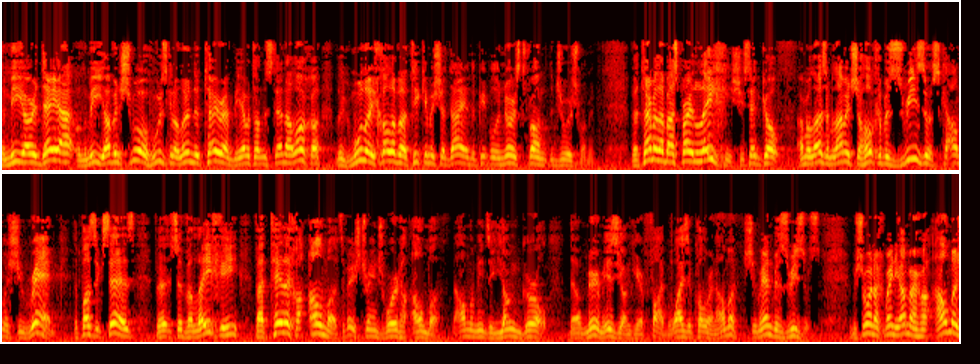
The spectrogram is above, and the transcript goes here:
le mi yoredeya, le mi yavin shmua, who's going to learn the Torah and be able to understand halacha, le gemule cholav atike mishadayim, the people who nursed from the Jewish woman. V'terma labaspar lechi, she said, go. Amar lazim, shaholcha bezrizus kalma, she ran. The pasuk says, v- said, v'lechi, v'atelecha alma. It's a very strange word, alma. Alma means a young girl. Now, Miriam is young here, five, but why is it called her an alma? She ran bezrizus. Alma.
